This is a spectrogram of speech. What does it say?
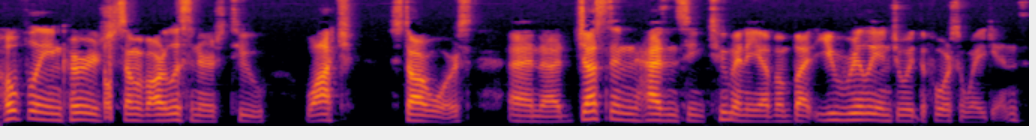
hopefully encourage some of our listeners to watch Star Wars. And uh, Justin hasn't seen too many of them, but you really enjoyed The Force Awakens.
